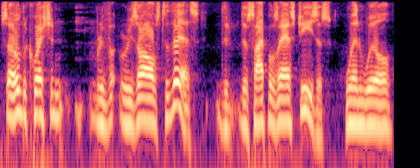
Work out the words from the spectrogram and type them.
So the question re- resolves to this: the disciples asked Jesus, "When will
